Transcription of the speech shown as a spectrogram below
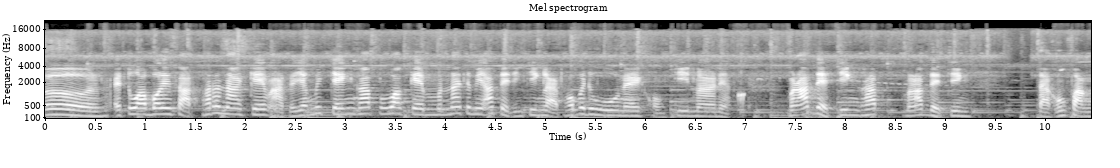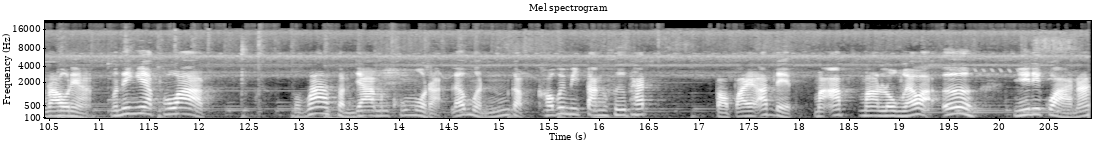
เออ ไอตัวบริษัทพัฒนาเกมอาจจะยังไม่เจ๊งครับ เพราะว่าเกมมันน่าจะมีอัปเดตจริงๆแหละเพราะไปดูในของจีนมาเนี่ยมันอัปเดตจริงครับ มันอัปเดตจริง แต่ของฝั่งเราเนี่ย มันไม่เงียบเพราะว่า ผมว่าสัญญามันคงหมดอะแล้วเหมือนกับเขาไม่มีตังค์ซื้อแพท ต่อไปอัปเดตมาอัพมาลงแล้วอะ่ะ เออ งี้ดีกว่านะ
